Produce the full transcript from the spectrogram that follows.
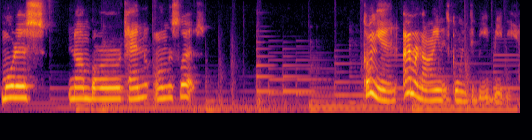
Mortis, number 10 on this list. Coming in at number 9 is going to be Bibi.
